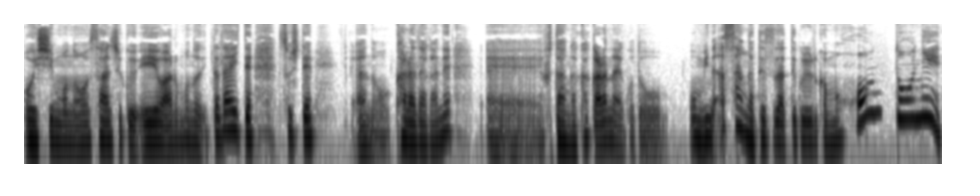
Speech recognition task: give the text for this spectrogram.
美味しいものを3食栄養あるものをいただいて、そして、あの、体がね、えー、負担がかからないことを皆さんが手伝ってくれるかも本当に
